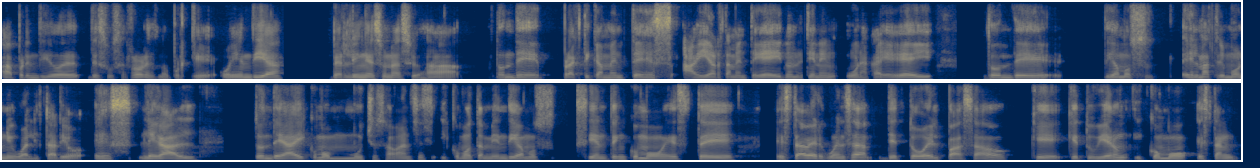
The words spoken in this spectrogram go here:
aprendido de, de sus errores, ¿no? Porque hoy en día Berlín es una ciudad donde prácticamente es abiertamente gay, donde tienen una calle gay, donde, digamos, el matrimonio igualitario es legal, donde hay como muchos avances y como también, digamos, sienten como este, esta vergüenza de todo el pasado que, que tuvieron y cómo están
